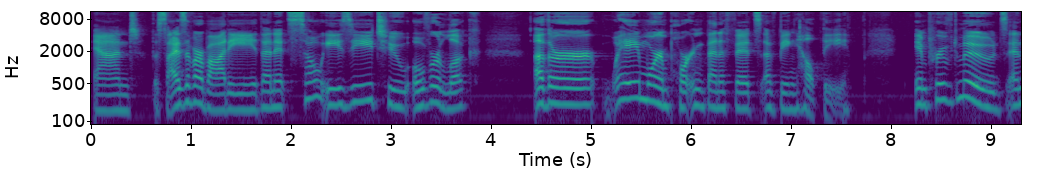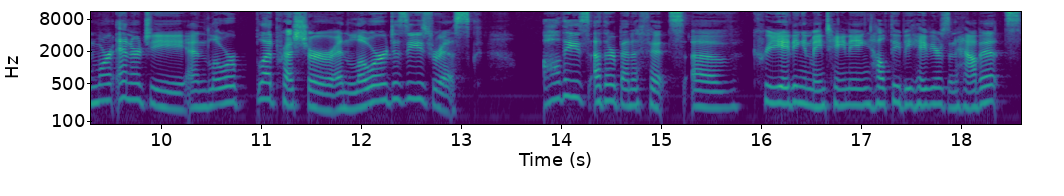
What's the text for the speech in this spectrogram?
and the size of our body, then it's so easy to overlook other way more important benefits of being healthy. Improved moods and more energy and lower blood pressure and lower disease risk. All these other benefits of creating and maintaining healthy behaviors and habits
